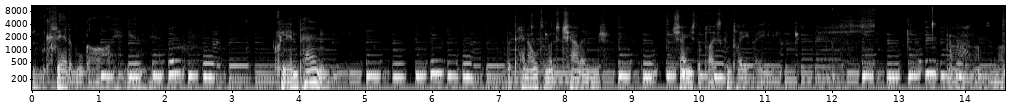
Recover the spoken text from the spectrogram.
incredible guy. Yeah, yeah. William Penn the penultimate challenge. Changed the place completely. Ah, that was another.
